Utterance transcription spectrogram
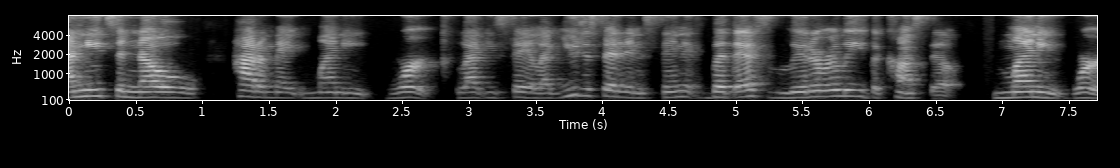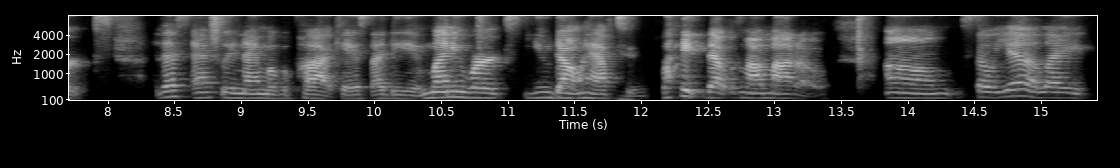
I need to know how to make money work. Like you said, like you just said it in a sentence, but that's literally the concept money works. That's actually the name of a podcast I did. Money works, you don't have to. Like that was my motto. Um, so yeah, like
